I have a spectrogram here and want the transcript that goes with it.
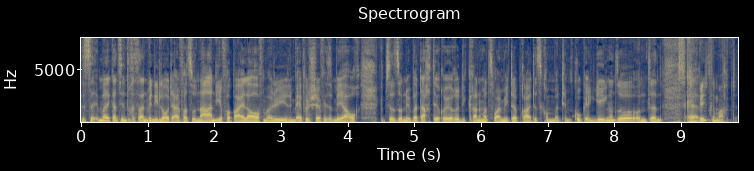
Das ist immer ganz interessant, wenn die Leute einfach so nah an dir vorbeilaufen. Irgendwie dem Apple-Chef ist mir ja auch, gibt es ja so eine überdachte Röhre, die gerade mal zwei Meter breit ist, kommt mal Tim Cook entgegen und so. Und dann, Hast du kein äh, Bild gemacht?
